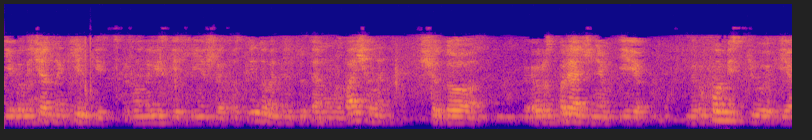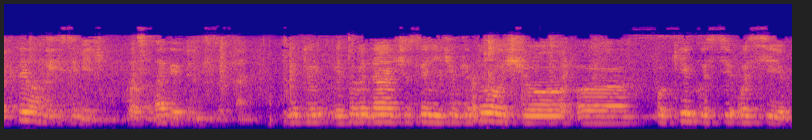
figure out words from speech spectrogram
і величезна кількість журналістських і інших розслідувань на цю тему ми бачили щодо розпорядженням і нерухомістю, і активами, і всім. Прошу, дайте ці запитання. Відпо- Відповідаю в частині тільки того, що е, по кількості осіб,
